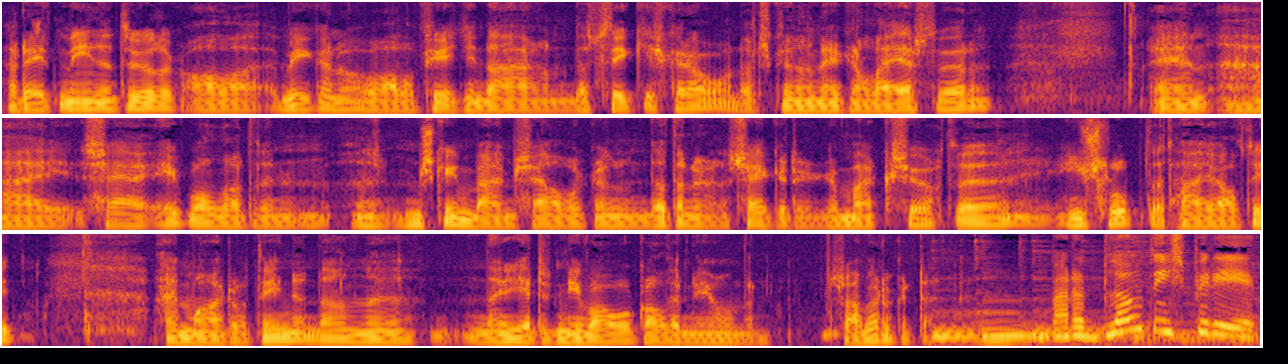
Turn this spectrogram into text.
ritme in natuurlijk. Alle weken of alle 14 dagen dat stukjes kroon. Dat kan dan een lijst worden. En hij zei ik wel dat een, misschien bij hemzelf dat er een zekere gemakzucht uh, in sloep. Dat hij altijd. En maar routine, dan, uh, dan je het niveau ook altijd niet onder. Zo werkt het. Maar het bloot inspireert,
